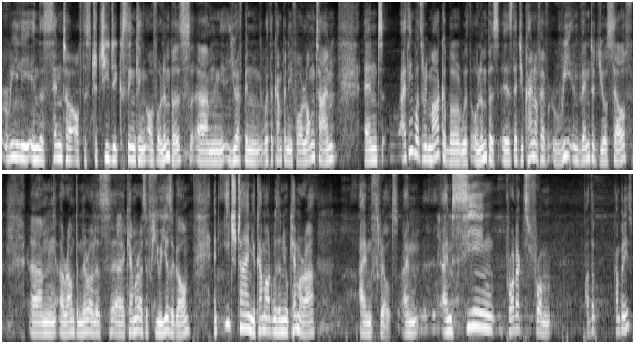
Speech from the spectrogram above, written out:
really in the center of the strategic thinking of Olympus. Um, you have been with the company for a long time. And I think what's remarkable with Olympus is that you kind of have reinvented yourself um, around the mirrorless uh, cameras a few years ago. And each time you come out with a new camera, I'm thrilled. I'm, I'm seeing products from other companies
